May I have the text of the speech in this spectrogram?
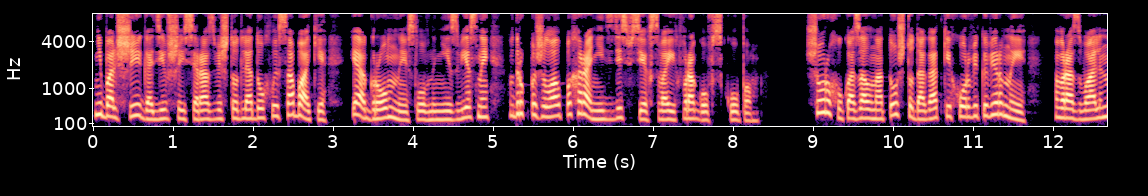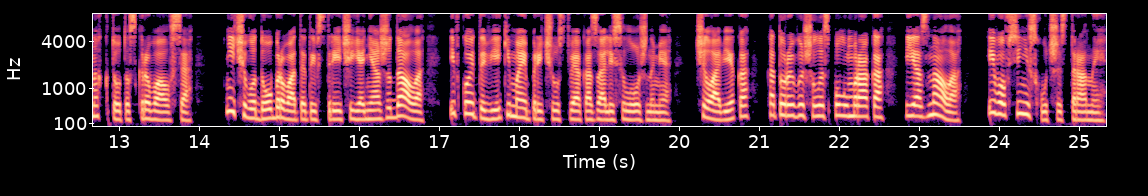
небольшие, годившиеся разве что для дохлой собаки, и огромные, словно неизвестный, вдруг пожелал похоронить здесь всех своих врагов скопом. Шорох указал на то, что догадки Хорвика верны. В развалинах кто-то скрывался. Ничего доброго от этой встречи я не ожидала, и в кои-то веки мои предчувствия оказались ложными. Человека, который вышел из полумрака, я знала, и вовсе не с худшей стороны.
